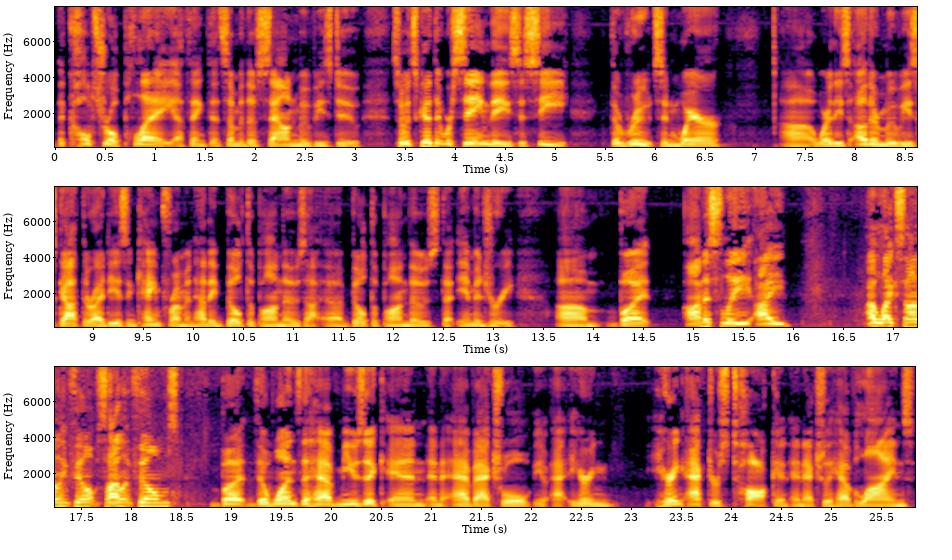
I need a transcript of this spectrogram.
the cultural play. I think that some of those sound movies do. So it's good that we're seeing these to see the roots and where uh, where these other movies got their ideas and came from, and how they built upon those uh, built upon those that imagery. Um, but honestly, I I like silent film silent films but the ones that have music and, and have actual you know, hearing hearing actors talk and, and actually have lines,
